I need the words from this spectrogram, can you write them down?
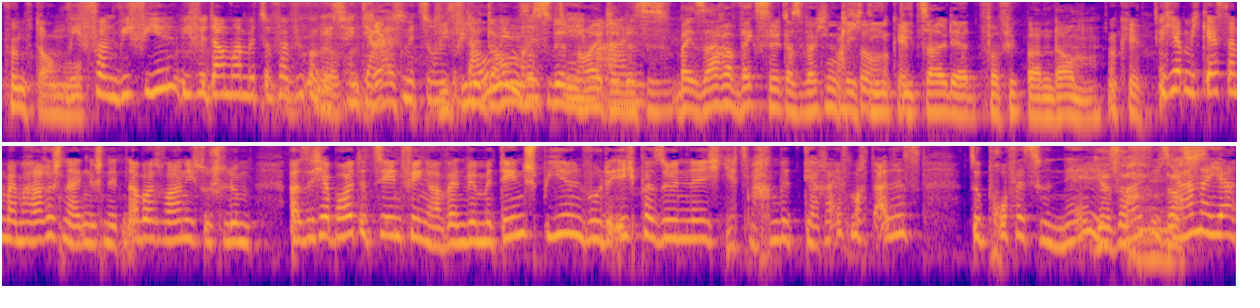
fünf Daumen Wie hoch. von wie viel? Wie viel Daumen haben wir zur Verfügung? Jetzt fängt ja Ralf mit so einem wie viele Daumen hast du denn heute? Das ist, bei Sarah wechselt das wöchentlich so, die, okay. die Zahl der verfügbaren Daumen. Okay. Ich habe mich gestern beim Haare schneiden geschnitten, aber es war nicht so schlimm. Also ich habe heute zehn Finger. Wenn wir mit denen spielen, würde ich persönlich, jetzt machen wir, der Ralf macht alles so professionell. Ja, ich sag- weiß nicht, sag's. ja, naja,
